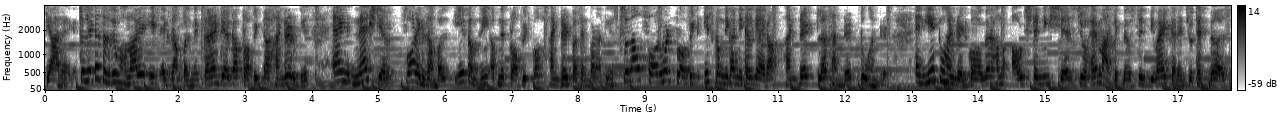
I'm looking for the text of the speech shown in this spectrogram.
क्या रहेगा तो लेटेस्ट अज्यूम हमारे इस एग्ज़ाम्पल में करंट ईयर का प्रॉफिट था hundred rupees and next year for example ये कंपनी अपने प्रॉफिट को हंड्रेड परसेंट बढ़ाती है सो नाउ फॉरवर्ड प्रॉफिट इस कंपनी का निकल के आएगा hundred plus hundred two hundred and ये टू हंड्रेड को अगर हम आउटस्टैंडिंग शेयर जो है मार्केट में उससे डिवाइड करें, जो थे दस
